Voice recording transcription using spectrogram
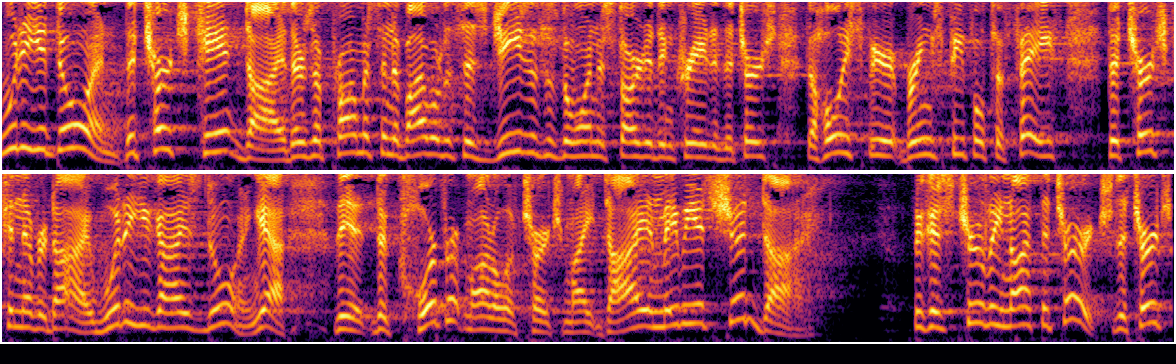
what are you doing? The church can't die. There's a promise in the Bible that says Jesus is the one that started and created the church. The Holy Spirit brings people to faith. The church can never die. What are you guys doing? Yeah, the, the corporate model of church might die, and maybe it should die. Because truly not the church. The church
